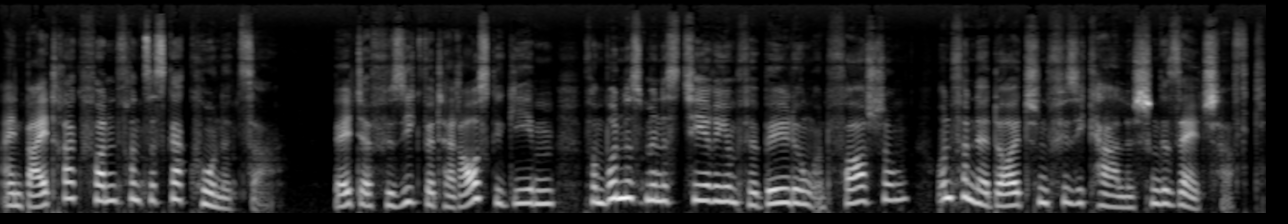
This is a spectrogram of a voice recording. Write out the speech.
Ein Beitrag von Franziska Konitzer. Welt der Physik wird herausgegeben vom Bundesministerium für Bildung und Forschung und von der Deutschen Physikalischen Gesellschaft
